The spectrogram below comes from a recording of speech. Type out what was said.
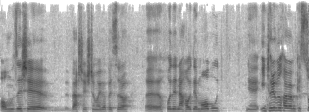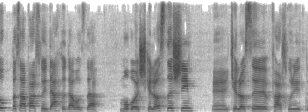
آموزش بخش اجتماعی و به خود نهاد ما بود. اینطوری بود خواهم که صبح مثلا فرض کنید ده تا دوازده ما باش کلاس داشتیم. کلاس فرض کنید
